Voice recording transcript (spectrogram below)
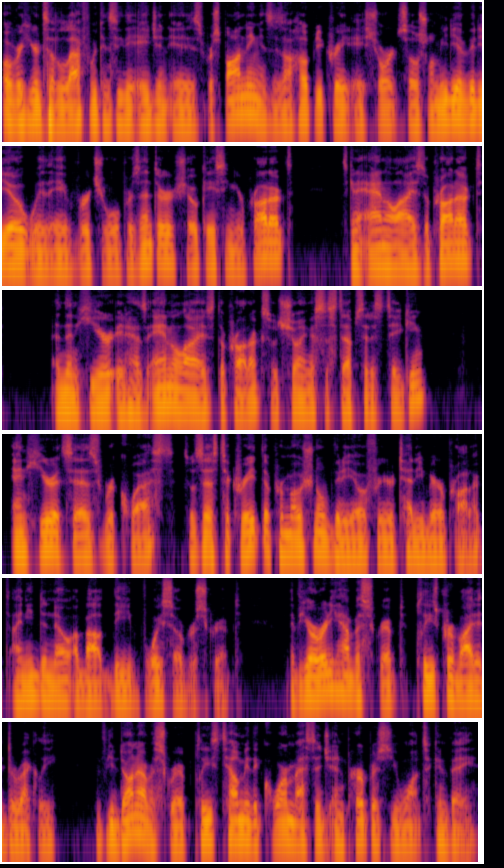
Over here to the left, we can see the agent is responding. It says, I'll help you create a short social media video with a virtual presenter showcasing your product. It's going to analyze the product. And then here it has analyzed the product. So it's showing us the steps that it's taking. And here it says request. So it says to create the promotional video for your teddy bear product, I need to know about the voiceover script. If you already have a script, please provide it directly. If you don't have a script, please tell me the core message and purpose you want to convey,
